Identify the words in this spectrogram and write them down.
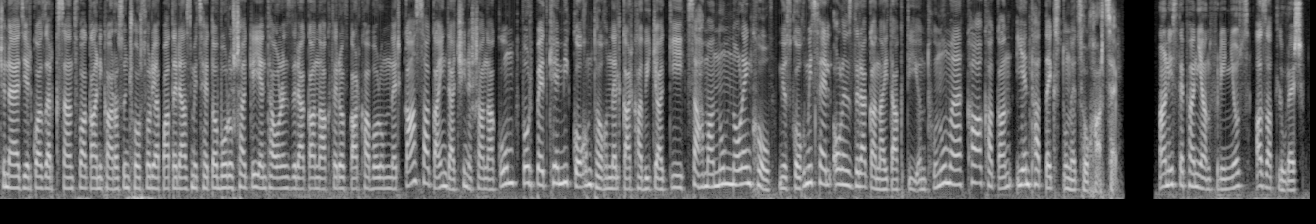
Չնայած 2020 թվականի 44-օրյա պատերազմից հետո որոշակի ենթաօրենսդրական ակտերով կարգավոր կարգավորումներ կան, սակայն դա չի նշանակում, որ պետք է մի կողմ թողնել կարգավիճակի սահմանումն օրենքով։ Մյուս կողմից էլ օրենսդրական այդ ակտի ընդունումը քաղաքական ենթատեքստ ունեցող հարց է։ Անի Ստեփանյան, Free News, Ազատ լուրեր։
